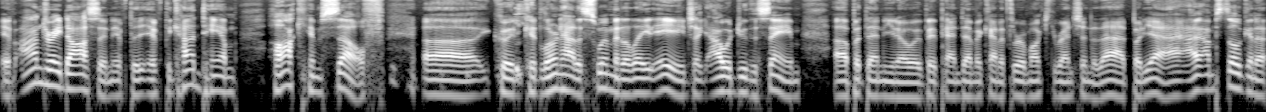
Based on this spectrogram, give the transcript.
if Andre Dawson, if the if the goddamn hawk himself uh, could could learn how to swim at a late age, like I would do the same. Uh, but then you know, the pandemic kind of threw a monkey wrench into that. But yeah, I, I'm still gonna.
